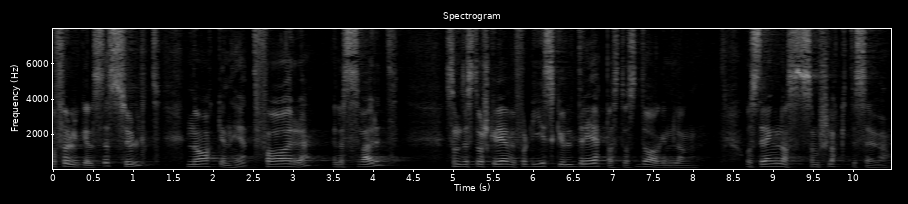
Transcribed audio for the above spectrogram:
forfølgelse, sult, nakenhet, fare eller sverd, som det står skrevet, for de skulle drepes oss dagen lang, og regnes som slaktesauer.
